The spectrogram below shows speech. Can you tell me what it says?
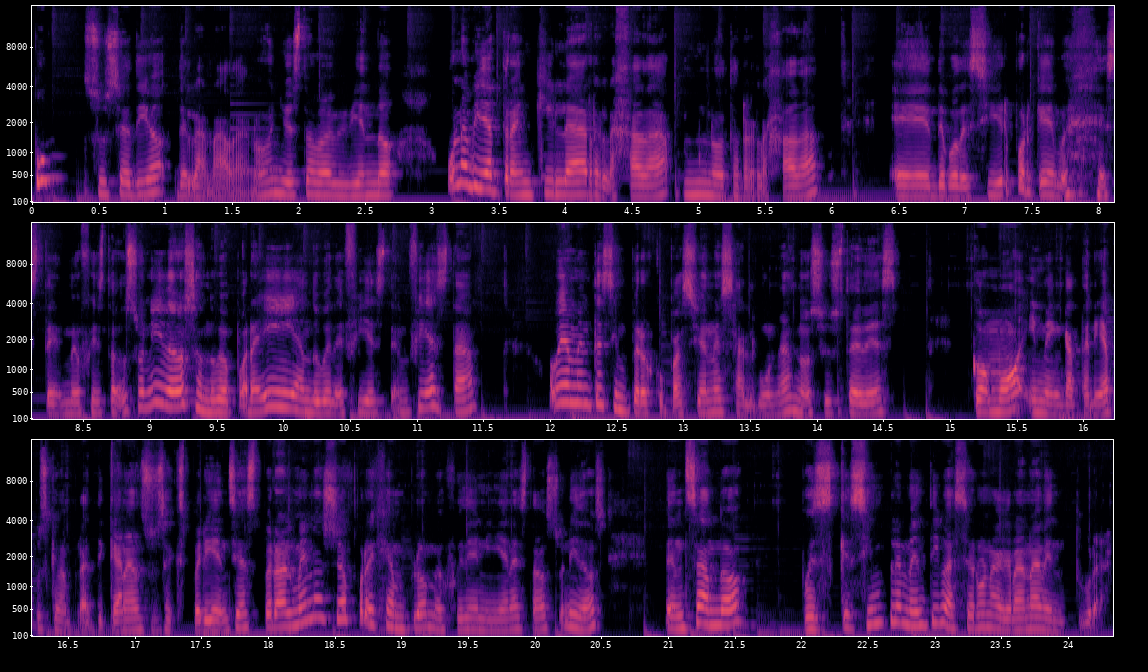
¡pum!, sucedió de la nada, ¿no? Yo estaba viviendo una vida tranquila, relajada, no tan relajada, eh, debo decir, porque este, me fui a Estados Unidos, anduve por ahí, anduve de fiesta en fiesta, obviamente sin preocupaciones algunas, no sé ustedes cómo, y me encantaría pues que me platicaran sus experiencias, pero al menos yo, por ejemplo, me fui de niña a Estados Unidos pensando pues que simplemente iba a ser una gran aventura,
